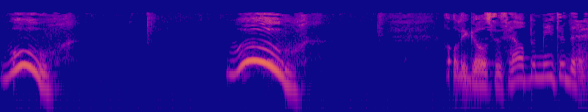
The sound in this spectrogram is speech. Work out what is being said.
Woo. Woo. Holy Ghost is helping me today.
